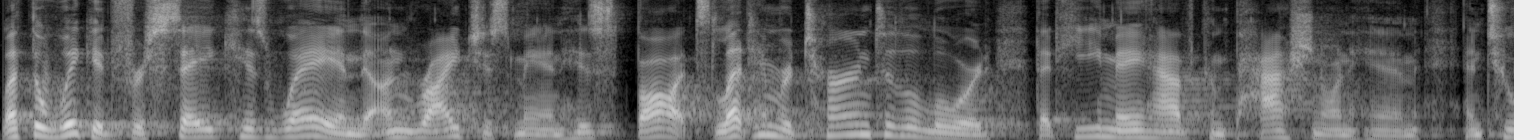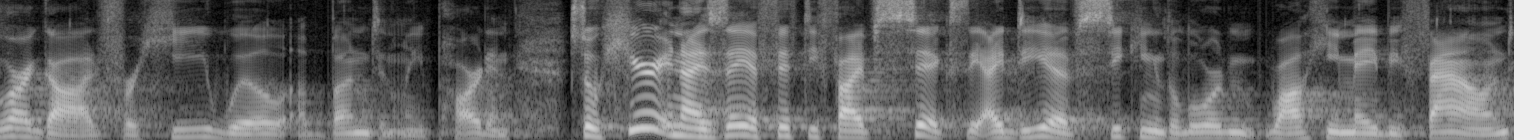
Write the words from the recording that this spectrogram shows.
Let the wicked forsake his way, and the unrighteous man his thoughts. Let him return to the Lord, that he may have compassion on him, and to our God, for he will abundantly pardon. So, here in Isaiah 55 6, the idea of seeking the Lord while he may be found,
